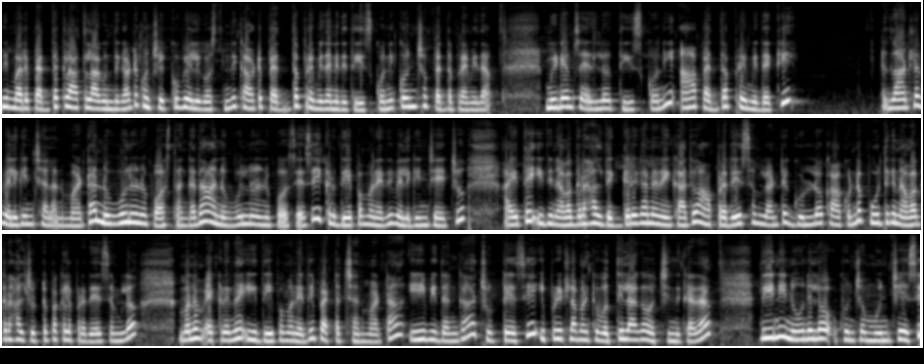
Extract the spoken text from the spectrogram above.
ఇది మరి పెద్ద క్లాత్ లాగా ఉంది కాబట్టి కొంచెం ఎక్కువ వెలుగు వస్తుంది కాబట్టి పెద్ద ప్రమిద అనేది తీసుకొని కొంచెం పెద్ద ప్రమిద మీడియం సైజులో తీసుకొని ఆ పెద్ద ప్రమిదకి దాంట్లో వెలిగించాలన్నమాట. నువ్వుల నూనె పోస్తాం కదా ఆ నువ్వుల నూనె పోసేసి ఇక్కడ దీపం అనేది వెలిగించేయచ్చు. అయితే ఇది నవగ్రహాల దగ్గరగానే కాదు ఆ ప్రదేశంలో అంటే గుళ్ళో కాకుండా పూర్తిగా నవగ్రహాల చుట్టుపక్కల ప్రదేశంలో మనం ఎక్కడైనా ఈ దీపం అనేది పెట్టచ్చు అనమాట ఈ విధంగా చుట్టేసి ఇప్పుడు ఇట్లా మనకి ఒత్తిలాగా వచ్చింది కదా దీన్ని నూనెలో కొంచెం ముంచేసి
